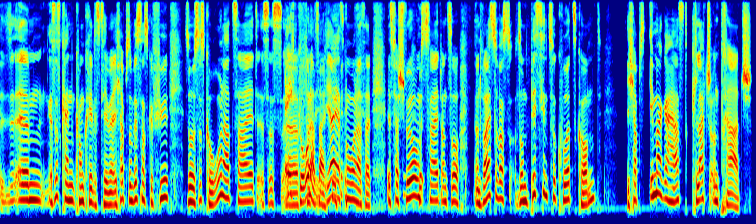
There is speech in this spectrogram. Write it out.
äh, ähm, es ist kein konkretes Thema. Ich habe so ein bisschen das Gefühl, so es ist Corona-Zeit, es ist äh, Echt? Corona-Zeit? Ja, es ist Corona-Zeit, ist Verschwörungszeit und so. Und weißt du, was so ein bisschen zu kurz kommt? Ich habe es immer gehasst, Klatsch und Tratsch.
